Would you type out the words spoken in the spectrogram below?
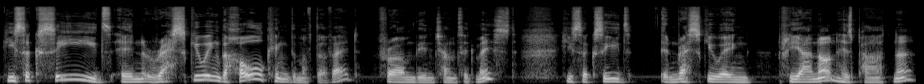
He succeeds in rescuing the whole kingdom of Dyfed from the enchanted mist. He succeeds in rescuing Rhiannon, his partner,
